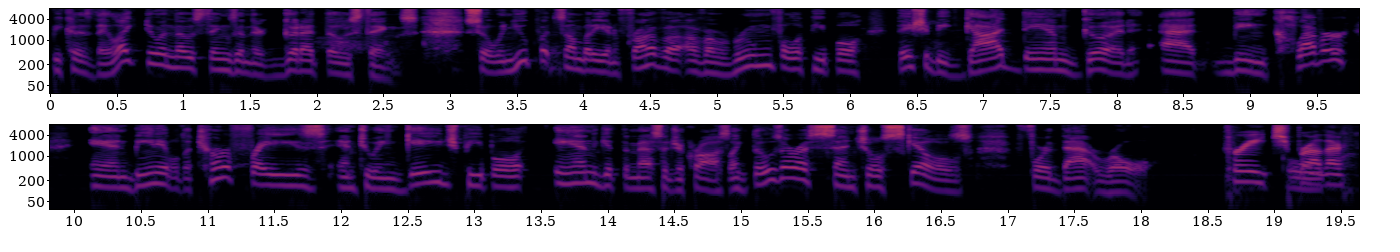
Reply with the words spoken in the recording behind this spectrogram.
because they like doing those things and they're good at those things. So when you put somebody in front of a, of a room full of people, they should be goddamn good at being clever and being able to turn a phrase and to engage people and get the message across. Like those are essential skills for that role. Preach, brother. Oh,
